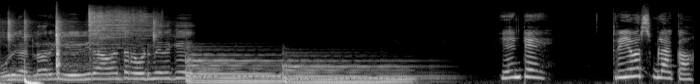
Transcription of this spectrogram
మూడు గంటల వరకు ఏవి రావంట రోడ్డు మీదకి. ఏంటే? త్రీ అవర్స్ బ్లాకా?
